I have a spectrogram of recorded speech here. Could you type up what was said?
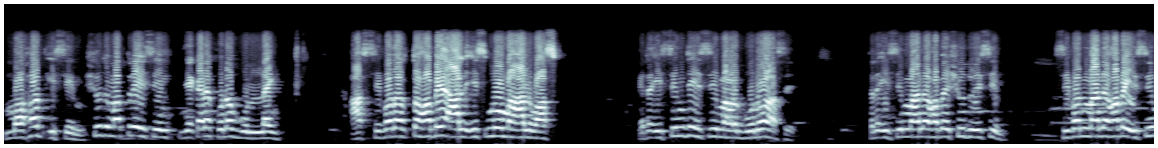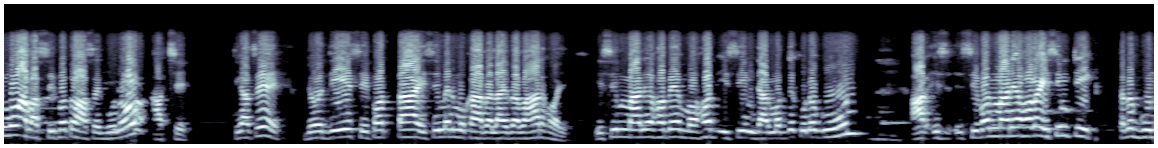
মহৎ ইসিম শুধুমাত্র ইসিম যেখানে কোনো গুণ নাই। আর সিফত অর্থ হবে আল ইসমু মা আল ওয়াস এটা ইসিম যে ইসিম আর গুণও আছে। তাহলে ইসিম মানে হবে শুধু ইসিম সিফত মানে হবে ইসিমও আবার সিফতও আছে, গুণও আছে। ঠিক আছে? যদি সিফতটা ইসিমের মোকাবেলায় ব্যবহার হয় ইসিম মানে হবে মহৎ ইসিম যার মধ্যে কোনো গুণ আর সিফত মানে হলো ইসিম ঠিক তবে গুণ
